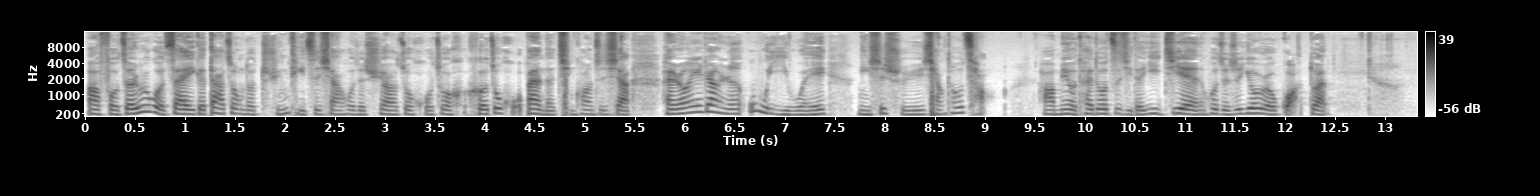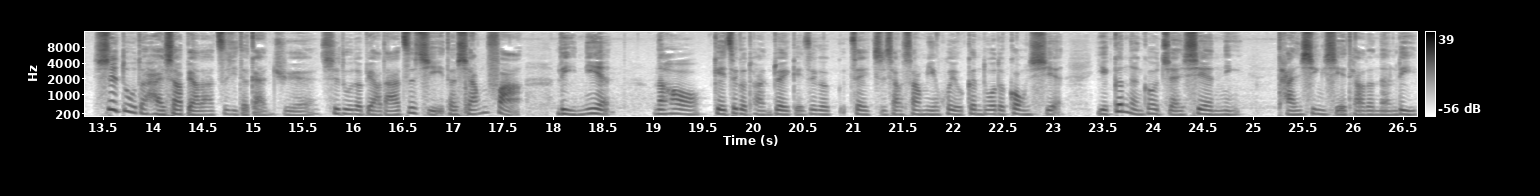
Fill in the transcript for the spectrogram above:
啊。否则，如果在一个大众的群体之下，或者需要做合作合作伙伴的情况之下，很容易让人误以为你是属于墙头草，好，没有太多自己的意见，或者是优柔寡断。适度的还是要表达自己的感觉，适度的表达自己的想法。理念，然后给这个团队，给这个在职场上面会有更多的贡献，也更能够展现你弹性协调的能力。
